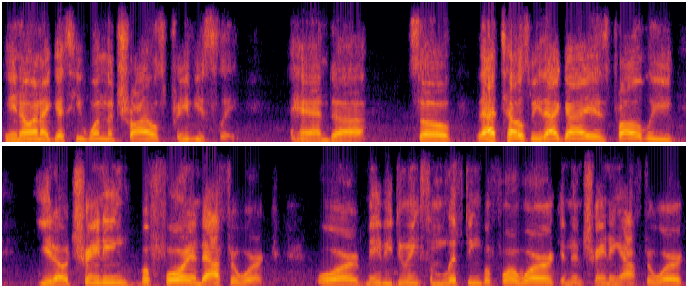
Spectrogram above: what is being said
you know, and I guess he won the trials previously. And uh, so that tells me that guy is probably, you know, training before and after work, or maybe doing some lifting before work and then training after work.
